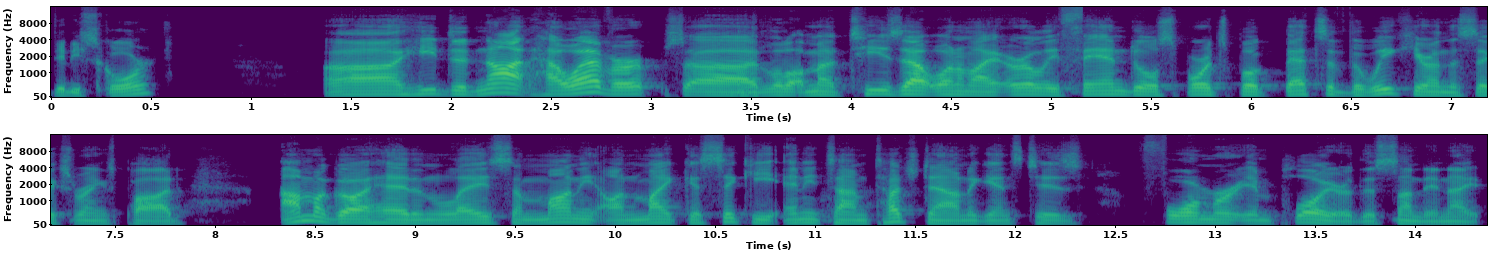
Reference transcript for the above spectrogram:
Did he score? Uh, he did not. However, uh, a little, I'm going to tease out one of my early FanDuel Sportsbook bets of the week here on the Six Rings Pod. I'm going to go ahead and lay some money on Mike Gesicki anytime touchdown against his former employer this Sunday night.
